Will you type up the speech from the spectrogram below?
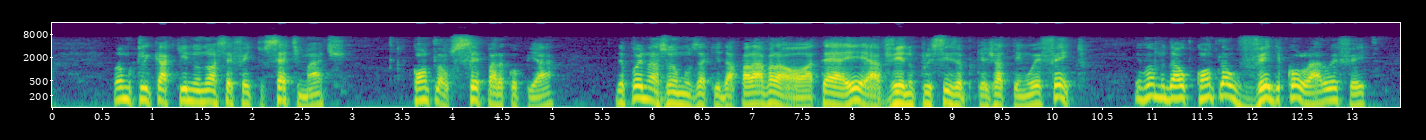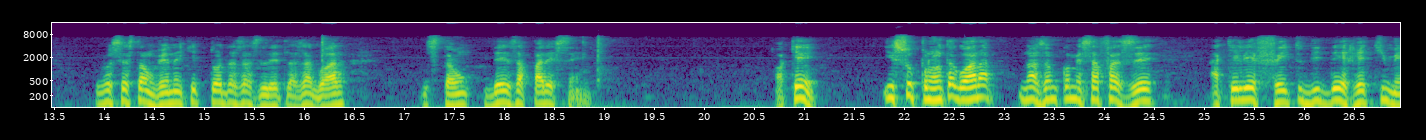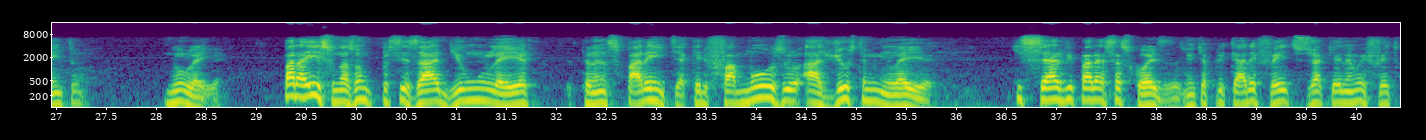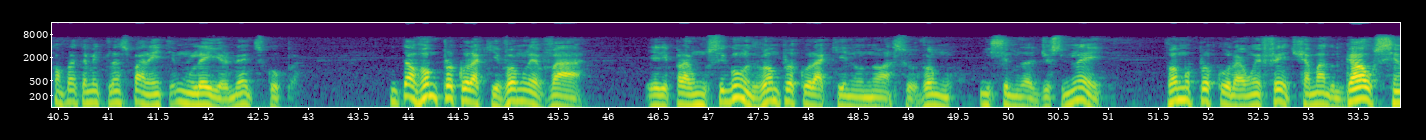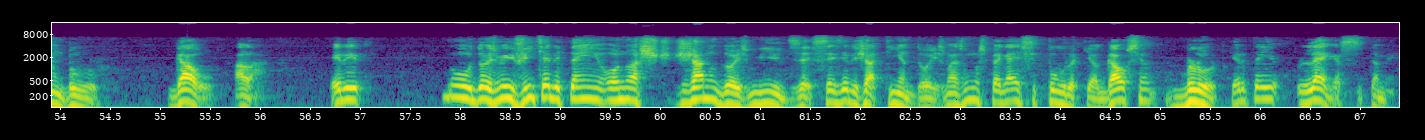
Vamos clicar aqui no nosso efeito set mate, Ctrl C para copiar. Depois nós vamos aqui da palavra O até a E, a V não precisa porque já tem o efeito e vamos dar o Ctrl V de colar o efeito. E vocês estão vendo aí que todas as letras agora estão desaparecendo. Ok? Isso pronto, agora nós vamos começar a fazer aquele efeito de derretimento no layer. Para isso, nós vamos precisar de um layer transparente, aquele famoso Adjustment Layer que serve para essas coisas, a gente aplicar efeitos, já que ele é um efeito completamente transparente, um layer, né? Desculpa. Então vamos procurar aqui, vamos levar ele para um segundo, vamos procurar aqui no nosso, vamos em cima da Justin Lay, vamos procurar um efeito chamado Gaussian Blur. Gauss, olha lá. Ele no 2020 ele tem, ou no, já no 2016 ele já tinha dois, mas vamos pegar esse puro aqui, ó, Gaussian Blur, que ele tem Legacy também.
